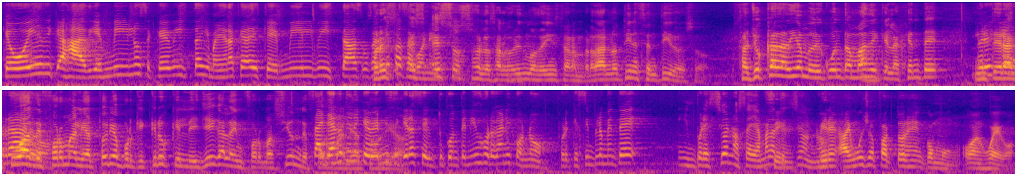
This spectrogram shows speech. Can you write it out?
que hoy es de que, ajá, 10 mil, no sé qué vistas, y mañana queda de que mil vistas, o sea, Pero ¿qué es- pasa es- con eso? Esos son los algoritmos de Instagram, ¿verdad? No tiene sentido eso. O sea, yo cada día me doy cuenta más de que la gente Pero es que es interactúa raro. de forma aleatoria porque creo que le llega la información de O sea, forma ya no tiene que ver ni aleatoria. siquiera si tu contenido es orgánico o no, porque simplemente impresiona, o sea, llama Sí. la atención, ¿no? Miren, hay muchos factores en común o en juego.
